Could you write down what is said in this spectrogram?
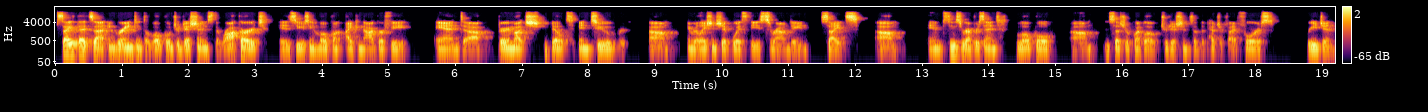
site that's uh, ingrained into local traditions. The rock art is using local iconography and uh, very much built into um, in relationship with these surrounding sites um, and seems to represent local um, ancestral Pueblo traditions of the petrified forest region.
